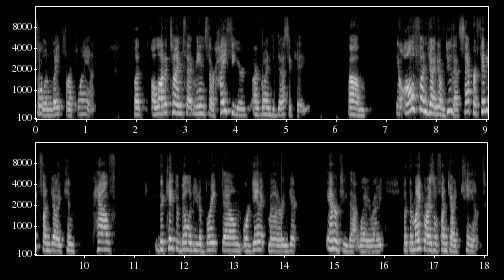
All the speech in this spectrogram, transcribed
full and wait for a plant. But a lot of times that means their hyphae are, are going to desiccate. Um, you know, all fungi don't do that. Saprophytic fungi can have the capability to break down organic matter and get energy that way, right? But the mycorrhizal fungi can't.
